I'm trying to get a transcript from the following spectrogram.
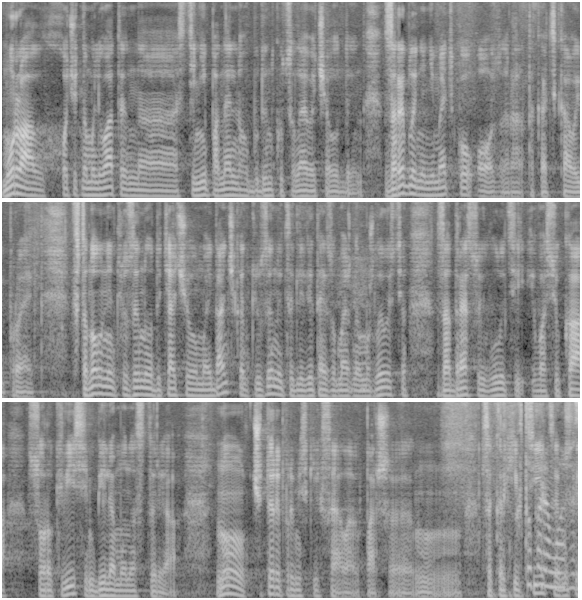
Мурал хочуть намалювати на стіні панельного будинку Целевича 1. Зариблення німецького озера. Така цікавий проект. Встановлення інклюзивного дитячого майданчика. Інклюзивний це для дітей з обмеженою можливістю за адресою вулиці Івасюка, 48 біля монастиря. Ну, чотири приміських села. Вперше м, це Крихівці, Хто це переможе, Микитинці.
